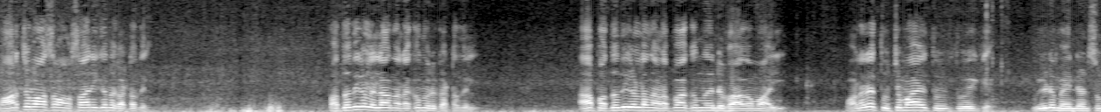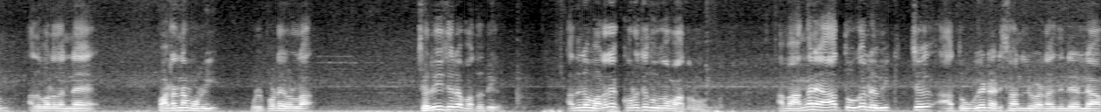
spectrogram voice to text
മാർച്ച് മാസം അവസാനിക്കുന്ന ഘട്ടത്തിൽ പദ്ധതികളെല്ലാം നടക്കുന്നൊരു ഘട്ടത്തിൽ ആ പദ്ധതികളുടെ നടപ്പാക്കുന്നതിന്റെ ഭാഗമായി വളരെ തുച്ഛമായ തുകയ്ക്ക് വീട് മെയിന്റനൻസും അതുപോലെ തന്നെ പഠനമുറി ഉൾപ്പെടെയുള്ള ചെറിയ ചെറിയ പദ്ധതികൾ. അതിന് വളരെ കുറച്ച് തുക മാത്രമേ ഉള്ളൂ അപ്പോൾ അങ്ങനെ ആ തുക ലഭിച്ച് ആ തുകയുടെ അടിസ്ഥാനത്തിൽ വേണം ഇതിന്റെ എല്ലാം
